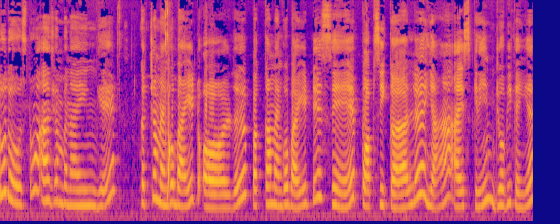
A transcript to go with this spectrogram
तो दोस्तों, आज हम बनाएँगे कच्चा मैंगो बाइट और पक्का मैंगो बाइट से पॉप्सिकल या आइसक्रीम जो भी कहिए।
